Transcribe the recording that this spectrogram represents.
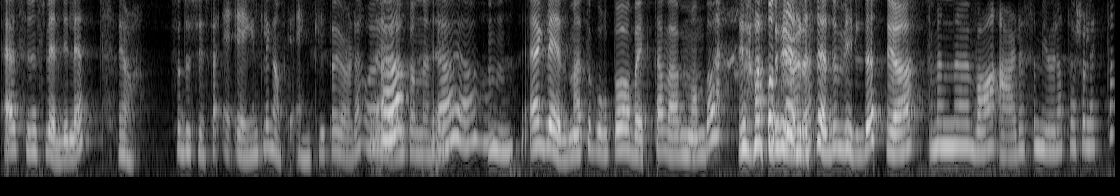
Jeg syns veldig lett. Ja. Så du syns det er egentlig ganske enkelt å gjøre det? Å Ja, gjøre en sånn endring? ja, ja. Jeg gleder meg til å gå på vekta hver mandag Ja, og du gjør sende, sende bilde. Ja. Men uh, hva er det som gjør at det er så lett, da?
